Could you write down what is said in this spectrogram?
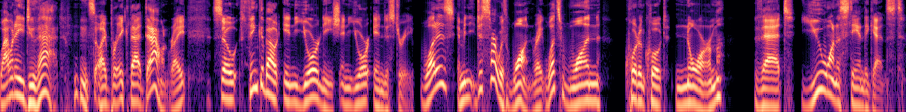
Why would I do that? so I break that down, right? So think about in your niche, in your industry, what is, I mean, just start with one, right? What's one quote unquote norm that you want to stand against,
